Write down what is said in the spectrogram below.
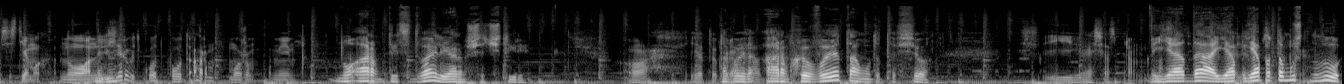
системах, но анализировать mm-hmm. код под ARM можем, умеем. Ну, ARM 32 или ARM 64? О, это там прям. ARM HV, там вот это все. И сейчас прям... Я, да, я, я потому что, ну,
